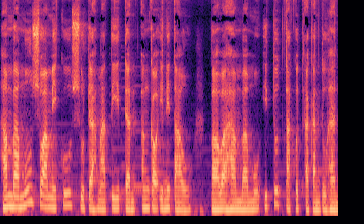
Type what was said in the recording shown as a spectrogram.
"Hambamu suamiku sudah mati dan engkau ini tahu bahwa hambamu itu takut akan Tuhan."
